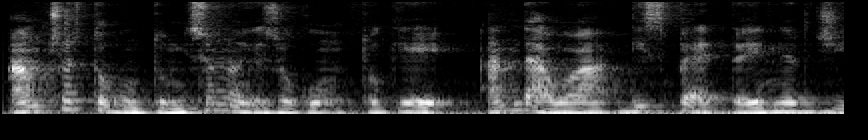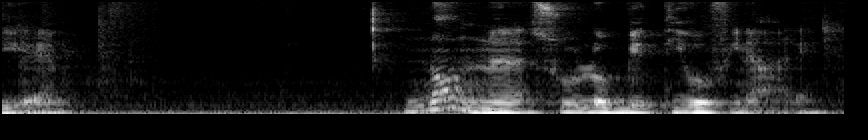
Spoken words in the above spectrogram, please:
a un certo punto mi sono reso conto che andavo a disperdere energie non sull'obiettivo finale,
